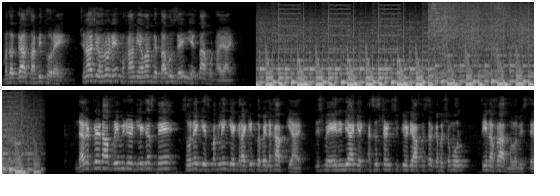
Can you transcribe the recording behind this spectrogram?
مددگار ثابت ہو رہے ہیں۔ چنانچہ انہوں نے مقامی عوام کے تعاون سے یہ اقدام اٹھایا ہے۔ ڈائریکٹریٹ آف ریویڈیو انٹیلیجنس نے سونے کی اسمگلنگ کے ایک ریکٹ کو بے نقاب کیا ہے، جس میں ایئر انڈیا کے ایک اسسٹنٹ سیکیورٹی آفیسر کا بشمول تین افراد ملوث تھے۔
